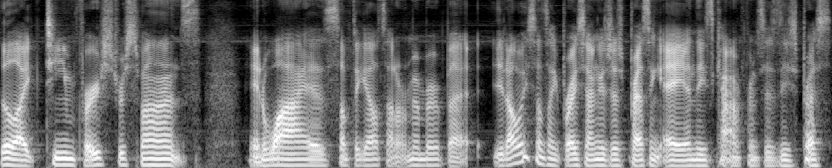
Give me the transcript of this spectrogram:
the like team first response, and Y is something else I don't remember. But it always sounds like Bryce Young is just pressing A in these conferences, these press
